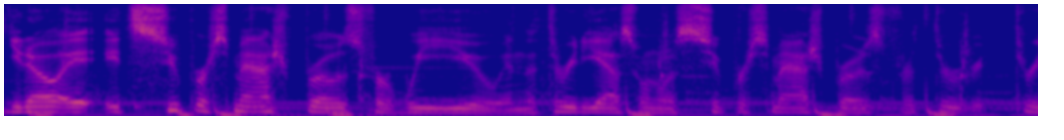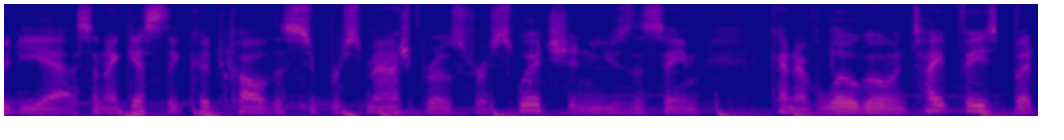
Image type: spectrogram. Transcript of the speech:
You know, it, it's Super Smash Bros for Wii U, and the 3DS one was Super Smash Bros for 3DS, and I guess they could call the Super Smash Bros for Switch and use the same kind of logo and typeface, but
